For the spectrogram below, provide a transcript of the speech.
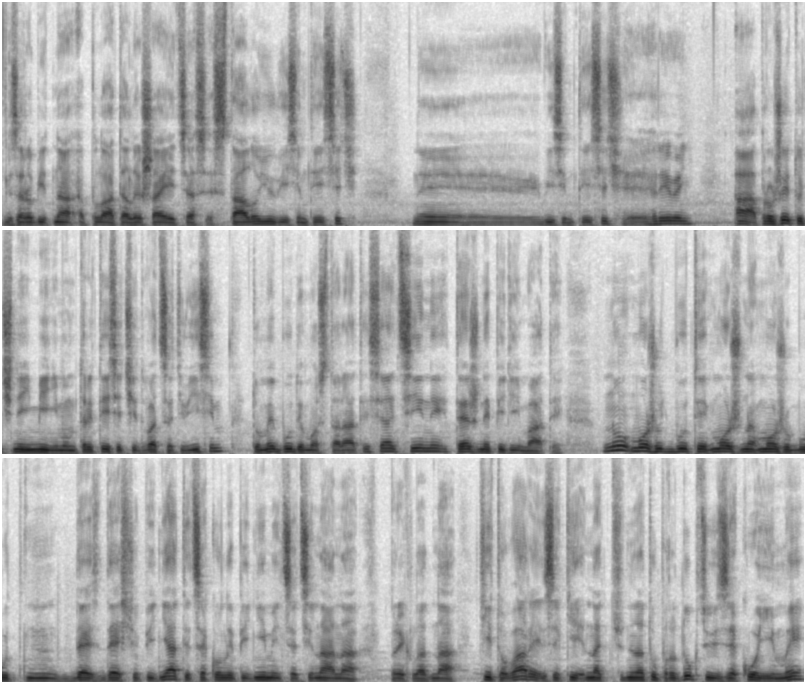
заробітна плата лишається сталою 8 тисяч, е, 8 тисяч е, гривень. А прожиточний мінімум 3028, то ми будемо старатися ціни теж не підіймати. Ну, можуть бути, можна, може бути десь дещо підняти. Це коли підніметься ціна, наприклад, на ті товари, з які на, на ту продукцію, з якої ми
